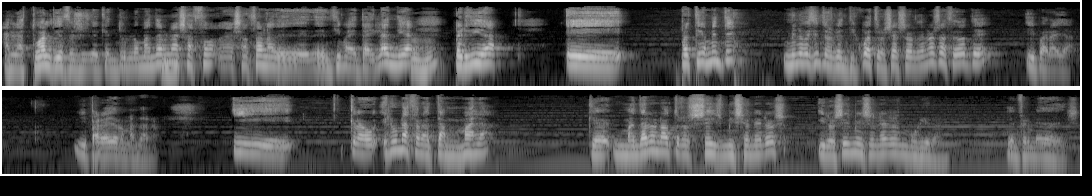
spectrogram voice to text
a la actual diócesis de Kentun, lo mandaron a, esa zo- a esa zona de, de- de encima de Tailandia, Ujú. perdida, eh, prácticamente 1924, o sea, se ordenó sacerdote y para allá. Y para allá lo mandaron. Y claro, era una zona tan mala que mandaron a otros seis misioneros y los seis misioneros murieron de enfermedades.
